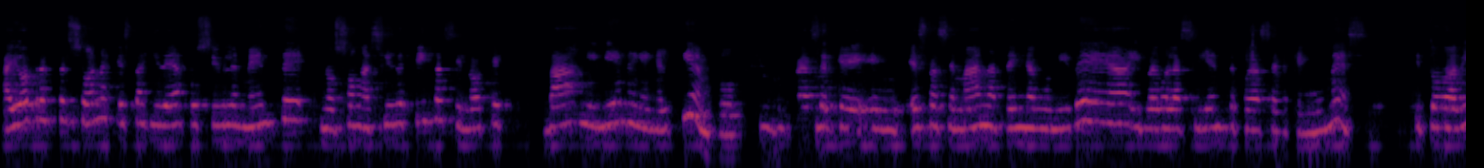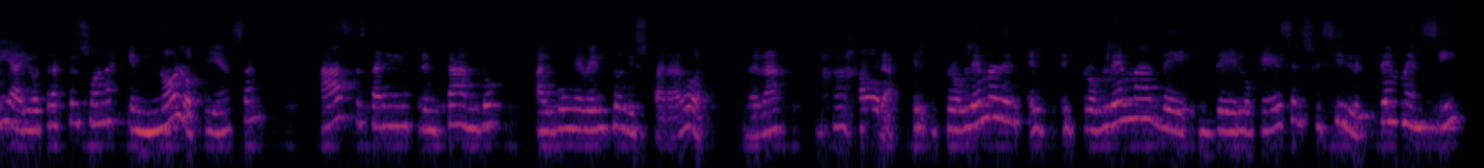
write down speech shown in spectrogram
Hay otras personas que estas ideas posiblemente no son así de fijas, sino que van y vienen en el tiempo. Puede ser que en esta semana tengan una idea y luego la siguiente puede ser que en un mes. Y todavía hay otras personas que no lo piensan hasta estar enfrentando algún evento disparador, ¿verdad? Ahora, el problema, de, el, problema de, de lo que es el suicidio, el tema en sí,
